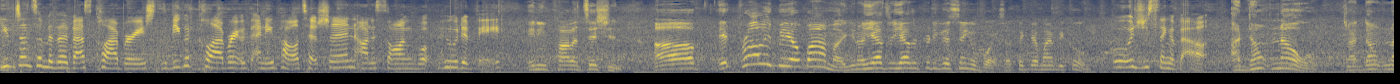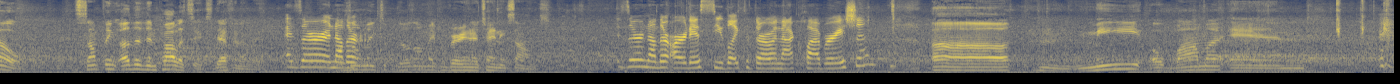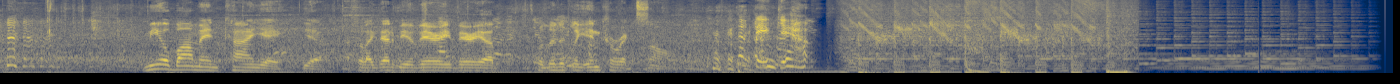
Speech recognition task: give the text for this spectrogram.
You've done some of the best collaborations. If you could collaborate with any politician on a song, what, who would it be? Any politician? Uh, it'd probably be Obama. You know, he has a, he has a pretty good singer voice. I think that might be cool. What would you sing about? I don't know. I don't know. Something other than politics, definitely. Is there another? Those don't make, those don't make for very entertaining songs. Is there another artist you'd like to throw in that collaboration? Uh, hmm, me, Obama, and me, Obama, and Kanye. Yeah, I feel like that'd be a very, very uh, politically incorrect song. Thank you.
